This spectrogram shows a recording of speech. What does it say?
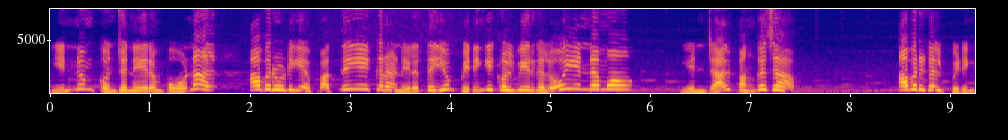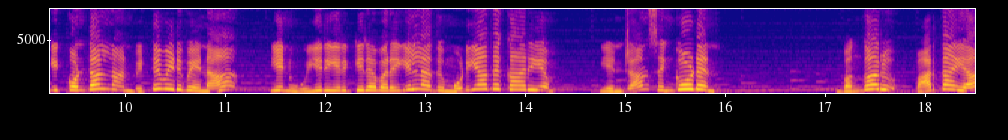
இன்னும் கொஞ்ச நேரம் போனால் அவருடைய பத்து ஏக்கரா நிலத்தையும் பிடுங்கிக் கொள்வீர்களோ என்னமோ? என்றாள் பங்கஜா. அவர்கள் பிடுங்கிக் கொண்டால் நான் விட்டு விடுவேனா? என் உயிர் இருக்கிற வரையில் அது முடியாத காரியம் என்றான் செங்கோடன். பங்காரு பார்த்தாயா?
